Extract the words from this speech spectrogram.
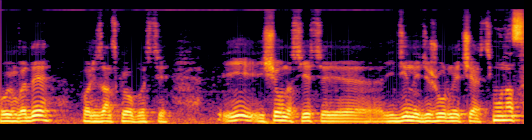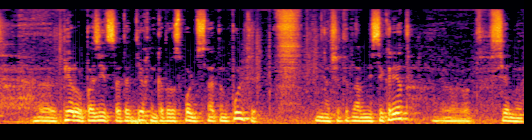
УМВД по Рязанской области. И еще у нас есть э, единая дежурная часть. У нас э, первая позиция – это техника, которая используется на этом пульте. Значит, это, наверное, не секрет. Э, вот все мы,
